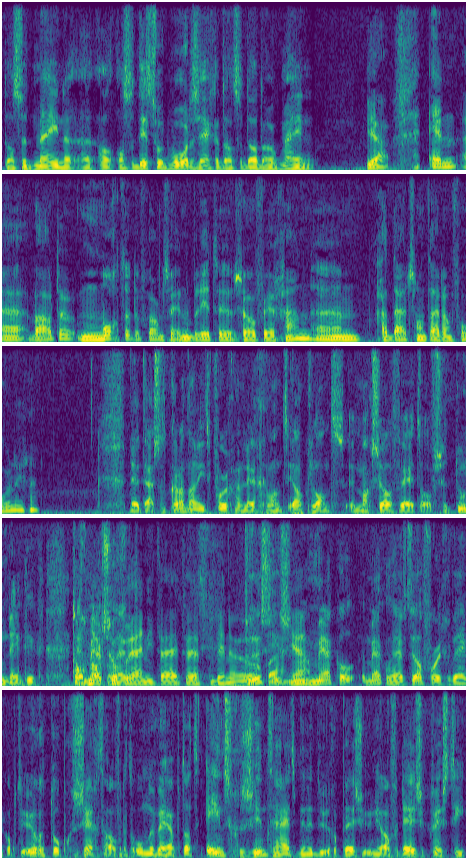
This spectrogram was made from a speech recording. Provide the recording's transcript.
dat ze het menen... Uh, als ze dit soort woorden zeggen, dat ze dat dan ook menen. Ja, en uh, Wouter, mochten de Fransen en de Britten zover gaan... Uh, gaat Duitsland daar dan voor liggen? Nee, Duitsland kan het dan niet voor gaan leggen, want elk land mag zelf weten of ze het doen, denk ik. Toch nog soevereiniteit heeft... hè, binnen Europa. Precies. Ja. Merkel, Merkel heeft wel vorige week op de Eurotop gezegd over dat onderwerp... dat eensgezindheid binnen de Europese Unie over deze kwestie...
